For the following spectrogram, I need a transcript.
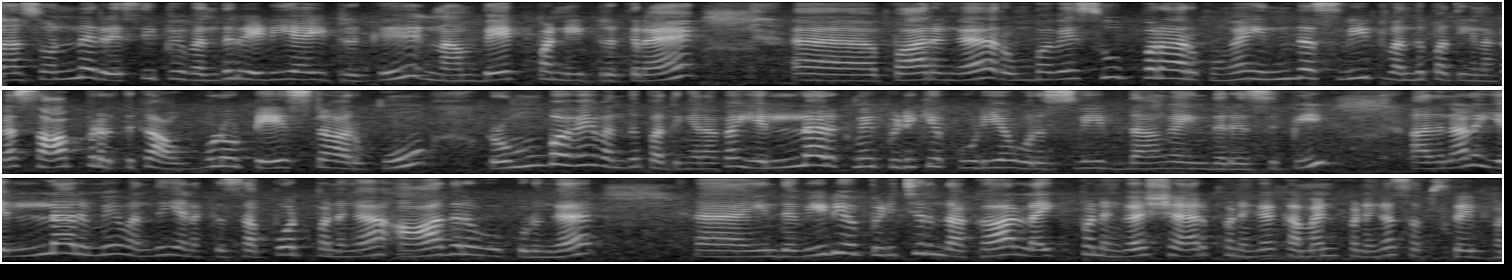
நான் சொன்ன ரெசிபி வந்து ரெடி ஆகிட்டுருக்கு நான் பேக் பண்ணிகிட்ருக்கிறேன் பாருங்கள் ரொம்பவே சூப்பராக இருக்குங்க. இந்த ஸ்வீட் வந்து பார்த்திங்கனாக்கா சாப்பிட்றதுக்கு அவ்வளோ டேஸ்ட்டாக இருக்கும். ரொம்பவே வந்து பார்த்திங்கனாக்கா எல்லாருக்குமே பிடிக்கக்கூடிய ஒரு ஸ்வீட் தாங்க இந்த ரெசிபி அதனால் எல்லாருமே வந்து எனக்கு சப்போர்ட் பண்ணுங்கள் ஆதரவு கொடுங்க. இந்த வீடியோ பிடிச்சிருந்தாக்கா லைக் பண்ணுங்கள் ஷேர் பண்ணுங்கள் கமெண்ட் பண்ணுங்கள் சப்ஸ்கிரைப் பண்ணுங்கள்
